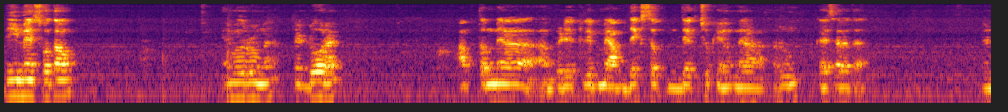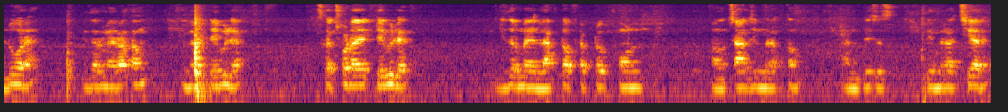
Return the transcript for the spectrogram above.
ये मैं सोता हूँ। मेरा रूम है ये डोर है। आप तब मेरा वीडियो क्लिप में आप देख सक, देख चुके हो मेरा रूम कैसा रहता है। ये डोर है, इधर मैं रहता हूँ, मेरा टेबल है, इसका छोटा एक टेबल है, जिधर मैं लैपटॉप लैपटॉप फ़ोन चार्जिंग में रखता हूँ। एंड दिस इज़ ये मेरा चेयर है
